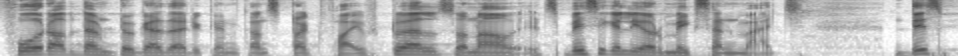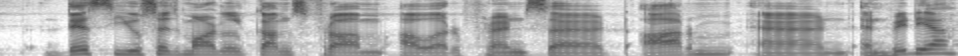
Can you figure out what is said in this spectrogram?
Four of them together, you can construct 512. So now it's basically your mix and match. This, this usage model comes from our friends at ARM and NVIDIA.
